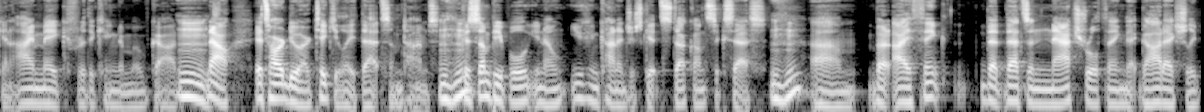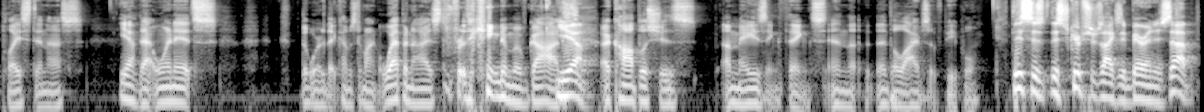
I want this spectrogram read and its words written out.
can I make for the kingdom of God? Mm. Now, it's hard to articulate that sometimes because Mm-hmm. some people, you know, you can kind of just get stuck on success. Mm-hmm. Um, but I think that that's a natural thing that God actually placed in us Yeah. that when it's the word that comes to mind weaponized for the kingdom of god Yeah. accomplishes amazing things in the, in the lives of people this is the scriptures actually bearing this up.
